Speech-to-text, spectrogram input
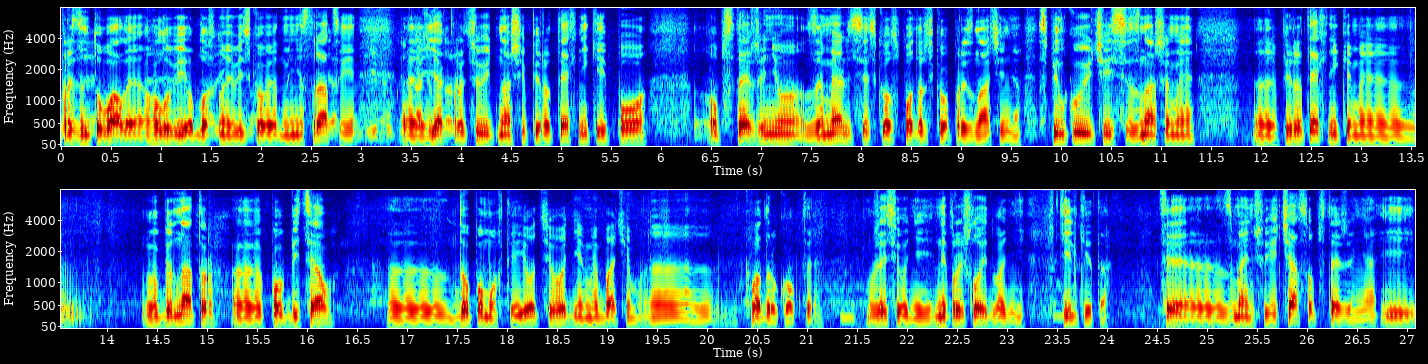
презентували голові обласної військової адміністрації, як працюють наші піротехніки по обстеженню земель сільськогосподарського призначення. Спілкуючись з нашими піротехніками, губернатор пообіцяв допомогти. І от сьогодні ми бачимо е, квадрокоптери. Вже сьогодні не пройшло і два дні, тільки так. Це е, зменшує час обстеження і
